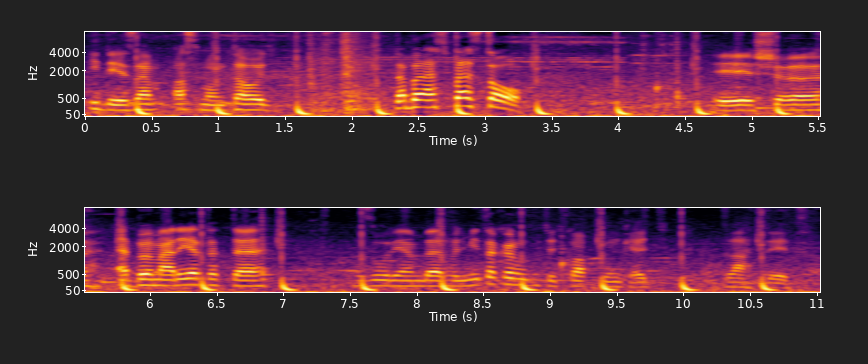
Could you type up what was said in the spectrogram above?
idézem, azt mondta, hogy Double espresso! És ebből már értette az úriember, hogy mit akarunk, úgyhogy kaptunk egy lattét.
